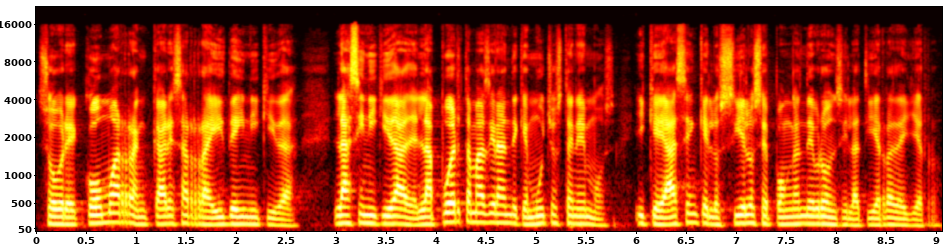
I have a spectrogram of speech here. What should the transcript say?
sobre cómo arrancar esa raíz de iniquidad. Las iniquidades, la puerta más grande que muchos tenemos y que hacen que los cielos se pongan de bronce y la tierra de hierro.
